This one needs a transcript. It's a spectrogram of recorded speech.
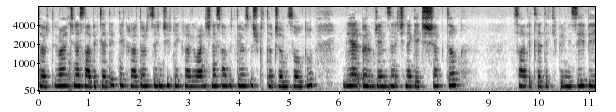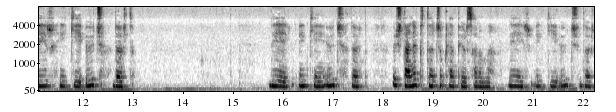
4 yuvanın içine sabitledik. Tekrar 4 zincir tekrar yuvanın içine sabitliyoruz. 3 pıtırcığımız oldu. Diğer örümceğimizin içine geçiş yaptık sabitledik ipimizi. 1 2 3 4 1 2 3 4 3 tane pıtırcık yapıyoruz hanımlar 1 2 3 4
